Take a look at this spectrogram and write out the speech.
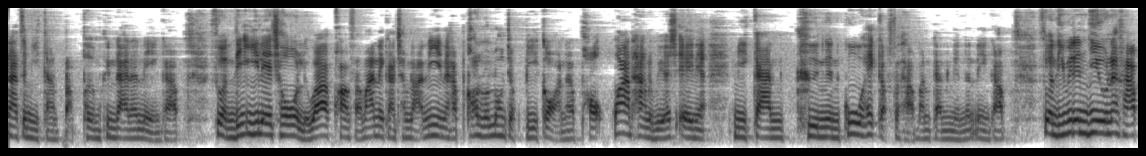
น่าจะมีการปรับเพิ่มขึ้นได้นั่นเองครับส่วน DE ratio หรือว่าความสามารถในการชำระหนี้นะครับก็ลดลงจากปีก่อนนะครับเพราะว่าทาง WHA เนี่ยมีการคืนเงินกู้ให้กับสถาบันการเงินนั่นเองครับส่วน dividend yield นะครับ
